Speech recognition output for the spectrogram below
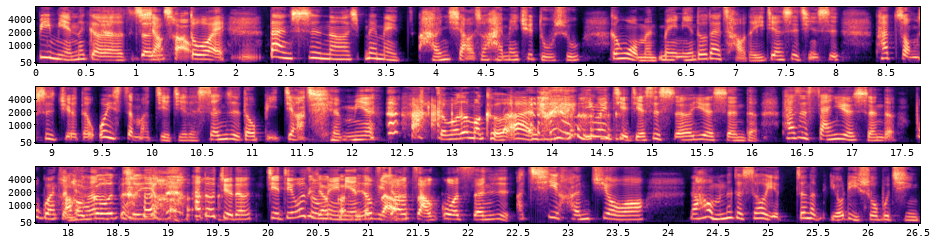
避免那个 争吵。对、嗯，但是呢，妹妹很小的时候还没去读书，跟我们每年都在吵的一件事情是，她总是觉得为什么姐姐的生日都比较 前面，怎么那么可爱？因为姐姐是十二月生的，她是三月生的，不管怎么样，她都觉得姐姐为什么每年都比较早过生日啊？气很久哦。然后我们那个时候也真的有理说不清。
